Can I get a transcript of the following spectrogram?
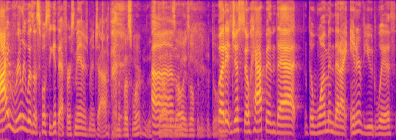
I really wasn't supposed to get that first management job. None of us were. This God is always opening the door. Um, But it just so happened that the woman that I interviewed with,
